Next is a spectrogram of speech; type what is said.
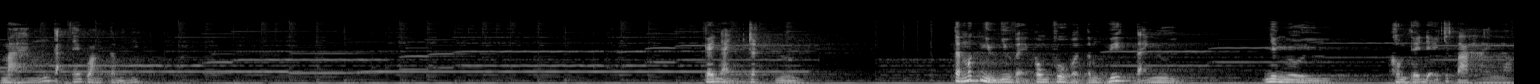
mà hắn cảm thấy quan tâm nhất. Cái này trách người. Ta mất nhiều như vậy công phu và tâm huyết tại người, Nhưng người không thể để cho ta hài lòng.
